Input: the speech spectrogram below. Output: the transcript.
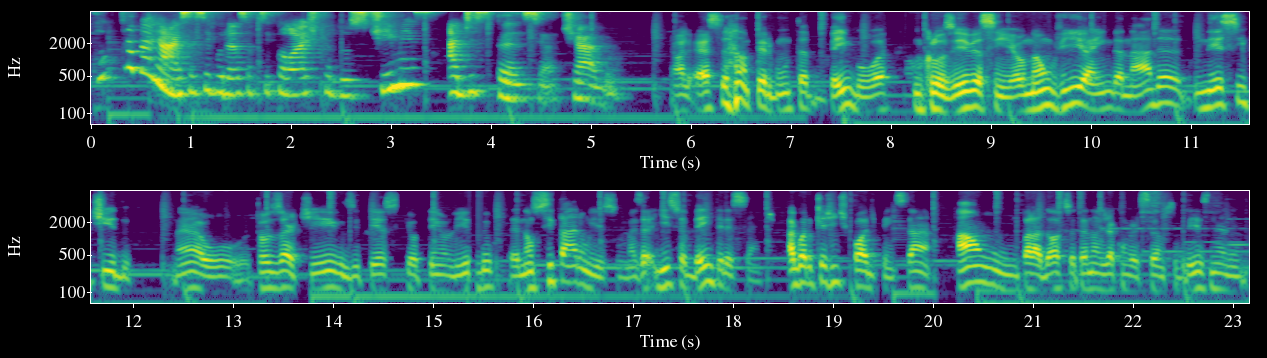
como trabalhar essa segurança psicológica dos times à distância, Tiago? Olha, essa é uma pergunta bem boa. Inclusive, assim, eu não vi ainda nada nesse sentido. Né? O, todos os artigos e textos que eu tenho lido é, não citaram isso, mas é, isso é bem interessante. Agora, o que a gente pode pensar, há um paradoxo, até nós já conversamos sobre isso, né,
